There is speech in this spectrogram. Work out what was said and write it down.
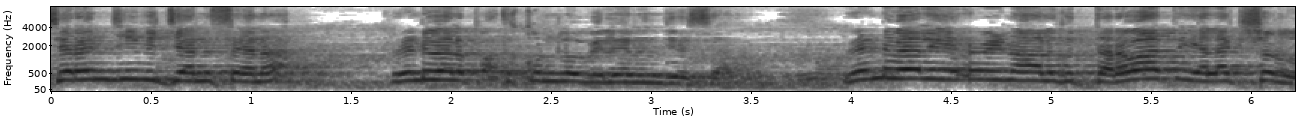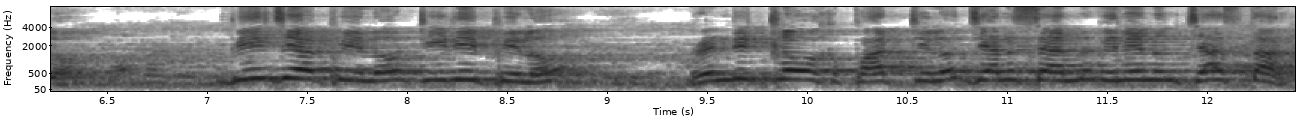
చిరంజీవి జనసేన రెండు వేల పదకొండులో విలీనం చేశారు. రెండు వేల ఇరవై నాలుగు తర్వాత ఎలక్షన్లో బీజేపీలో టీడీపీలో రెండిట్లో ఒక పార్టీలో జనసేనను విలీనం చేస్తారు.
